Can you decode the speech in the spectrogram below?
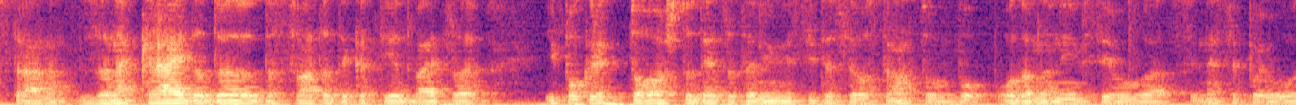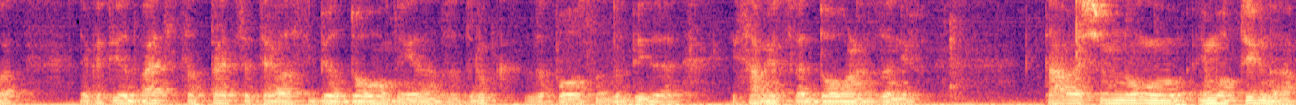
страна, за на крај да дојдат да сватат дека тие двајца и покрај тоа што децата не сите се во странство во, одамна не им се јавуваат, не се појавуваат, дека тие двајцата пред се треба да си бидат доволни еден за друг, за подоцна да биде и самиот свет доволен за нив. Таа беше многу емотивна,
